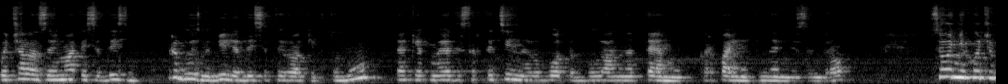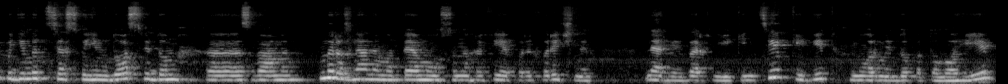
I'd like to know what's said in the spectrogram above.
Почала займатися десь приблизно біля 10 років тому, так як моя дисертаційна робота була на тему карпальний тунельний синдром. Сьогодні хочу поділитися своїм досвідом е, з вами. Ми розглянемо тему сонографія периферичних нервів верхньої кінцівки від норми до патології.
